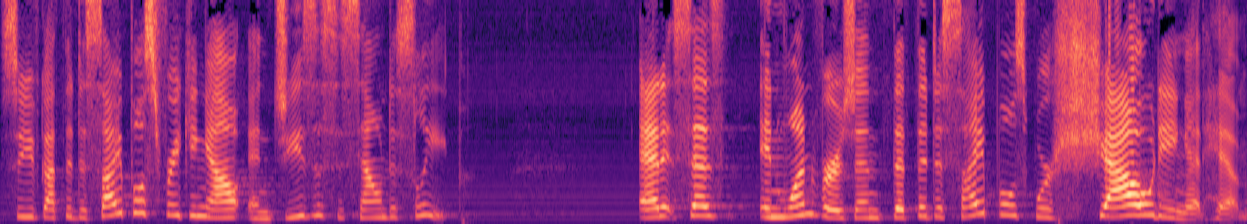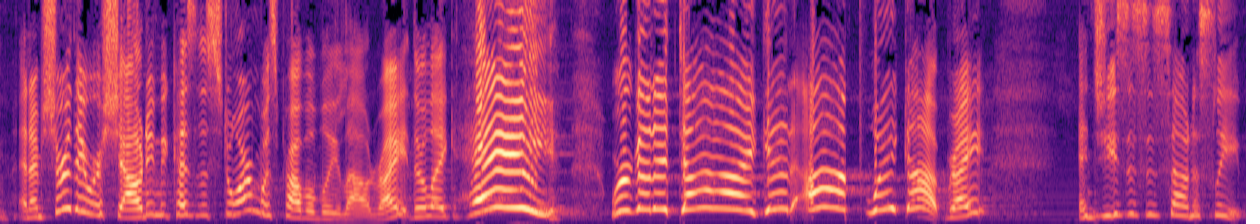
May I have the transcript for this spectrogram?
So you've got the disciples freaking out, and Jesus is sound asleep. And it says in one version that the disciples were shouting at him. And I'm sure they were shouting because the storm was probably loud, right? They're like, hey, we're going to die. Get up, wake up, right? And Jesus is sound asleep.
